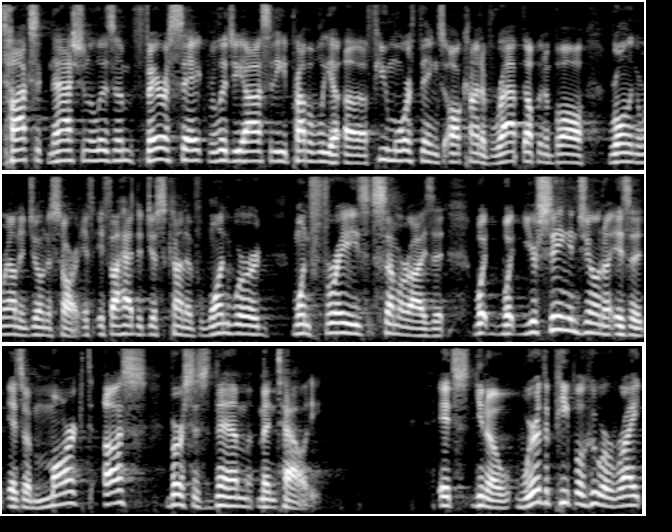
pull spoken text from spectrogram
toxic nationalism, Pharisaic religiosity, probably a, a, few more things all kind of wrapped up in a ball rolling around in Jonah's heart. If, if I had to just kind of one word, one phrase summarize it, what, what you're seeing in Jonah is a, is a marked us versus them mentality. It's, you know, we're the people who are right,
